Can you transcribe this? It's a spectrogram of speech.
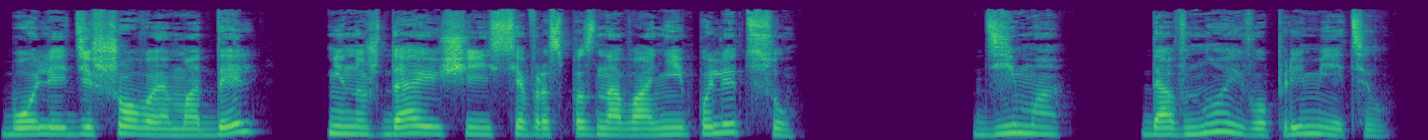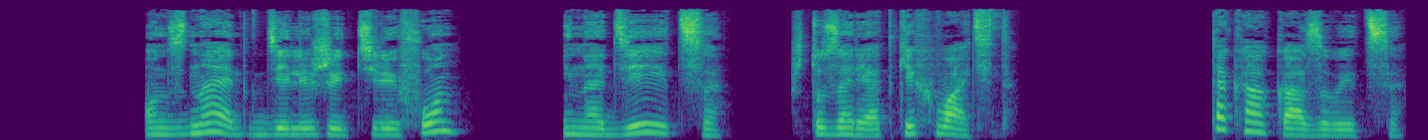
Более дешевая модель, не нуждающаяся в распознавании по лицу. Дима давно его приметил. Он знает, где лежит телефон, и надеется, что зарядки хватит. Так и оказывается,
